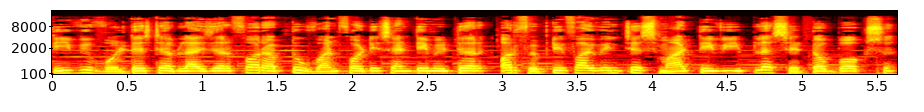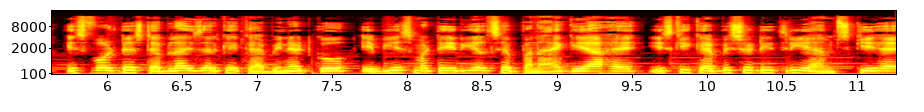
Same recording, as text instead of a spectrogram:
TV voltage stabiliser for up to 140 centimetre और 55 inch smart TV plus set top box इस वोल्टेज स्टेबलाइजर के कैबिनेट को एबीएस मटेरियल से बनाया गया है। इसकी कैपेसिटी 3 एम्स की है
